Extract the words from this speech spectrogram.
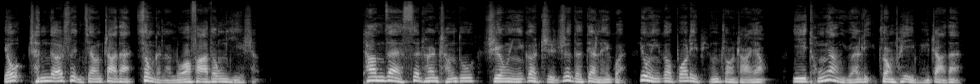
由陈德顺将炸弹送给了罗发东医生。他们在四川成都使用一个纸质的电雷管，用一个玻璃瓶装炸药，以同样原理装配一枚炸弹，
